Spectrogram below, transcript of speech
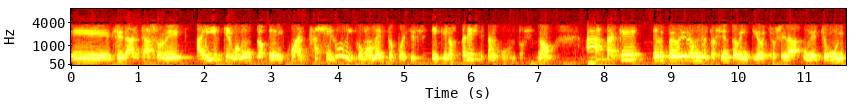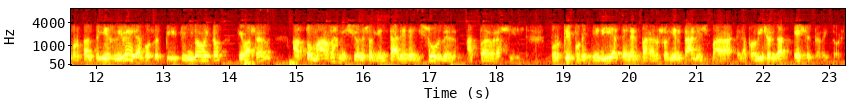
eh, se da el caso de, ahí es que el momento en el cual, casi el único momento, pues, es en que los tres están juntos, ¿no? Hasta que en febrero de 1828 se da un hecho muy importante y es Rivera, con su espíritu indómito, que va a hacer a tomar las misiones orientales del sur del actual Brasil. ¿Por qué? Porque quería tener para los orientales, para la provincia oriental, ese territorio.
